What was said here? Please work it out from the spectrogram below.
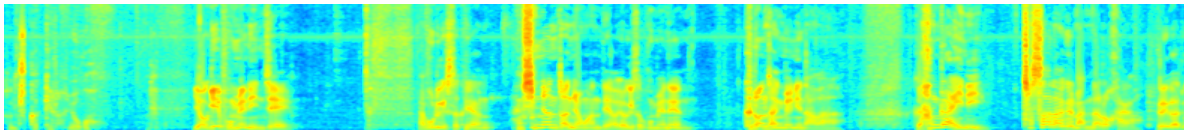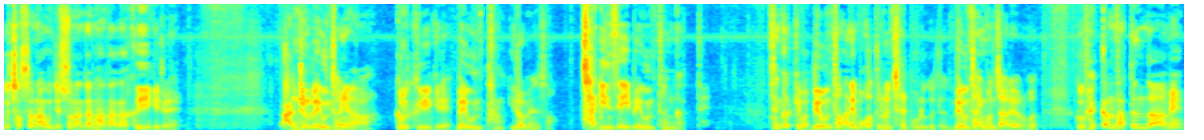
건축학개론 요거 여기에 보면 이제 아 모르겠어 그냥 한 10년 전 영화인데요 여기서 보면은 그런 장면이 나와 그 한가인이 첫사랑을 만나러 가요 그래가지고 첫사랑하고 이제 술 한잔 하다가 그 얘기를 해 안주로 매운탕이 나와 그럼 그 얘기를 해 매운탕 이러면서 자기 인생이 매운탕 같대 생각해봐 매운탕 안에 뭐가 들었는지 잘 모르거든 매운탕이 뭔지 알아요 여러분 그 횟감 다 뜬 다음에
